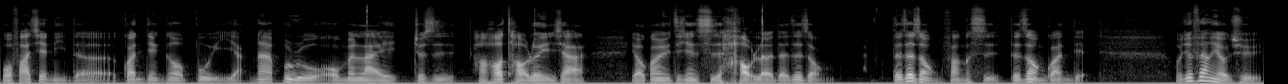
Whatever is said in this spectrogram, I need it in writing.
我发现你的观点跟我不一样，那不如我们来就是好好讨论一下有关于这件事好了的这种。的这种方式的这种观点，我觉得非常有趣。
